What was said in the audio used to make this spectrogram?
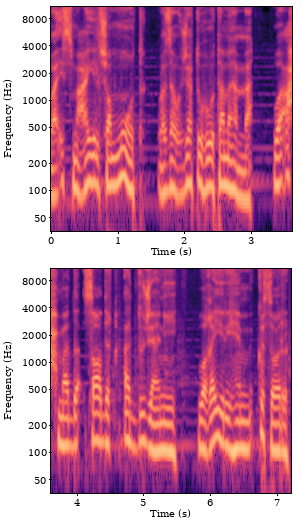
وإسماعيل شموط وزوجته تمام وأحمد صادق الدجاني وغيرهم كثر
